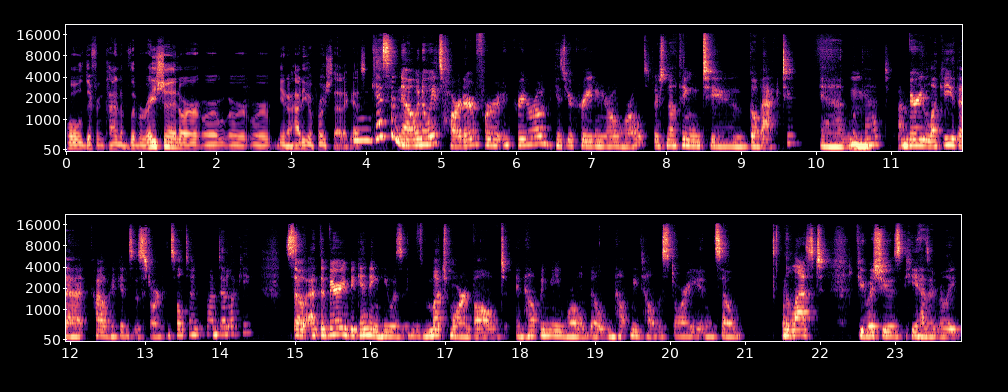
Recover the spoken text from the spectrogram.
whole different kind of liberation or, or, or, or, you know, how do you approach that, I guess? Mm, Yes and no. In a way, it's harder for a creator owned because you're creating your own world. There's nothing to go back to and look Mm. at. I'm very lucky that Kyle Higgins is store consultant on Dead Lucky. So at the very beginning, he was he was much more involved in helping me world build and help me tell the story. And so the last few issues, he hasn't really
